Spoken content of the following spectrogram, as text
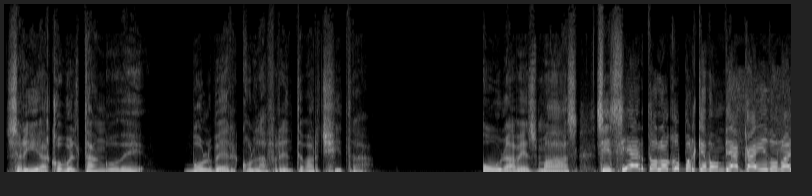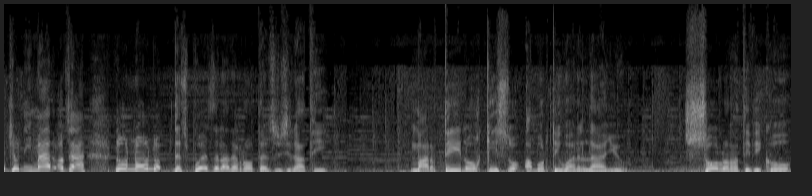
Sería como el tango de volver con la frente marchita. Una vez más. Sí, cierto, loco, porque donde ha caído no ha hecho ni madre. O sea, no, no, no. Después de la derrota en Cincinnati, Martino quiso amortiguar el daño solo ratificó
